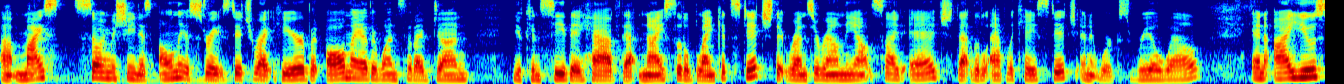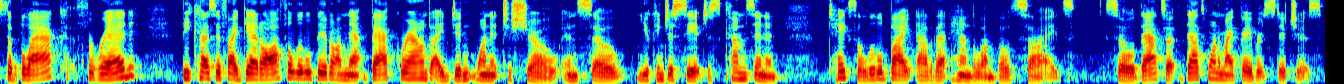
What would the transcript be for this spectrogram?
Uh, my sewing machine is only a straight stitch right here, but all my other ones that I've done, you can see they have that nice little blanket stitch that runs around the outside edge, that little applique stitch, and it works real well. And I use the black thread because if I get off a little bit on that background, I didn't want it to show. And so you can just see it just comes in and takes a little bite out of that handle on both sides. So that's, a, that's one of my favorite stitches.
